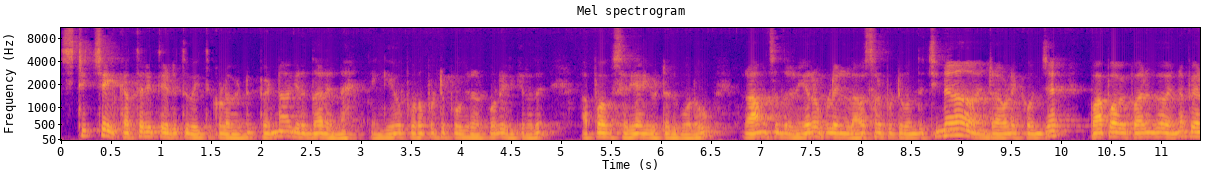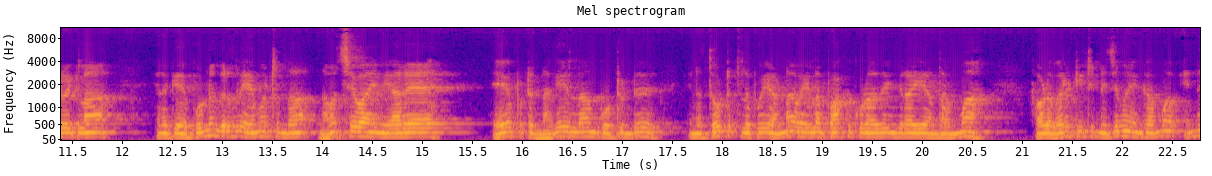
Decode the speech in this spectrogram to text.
ஸ்டிச்சை கத்தரித்து எடுத்து வைத்துக் கொள்ள வேண்டும். பெண்ணாக இருந்தால் என்ன? எங்கேயோ புறப்பட்டு போகிறார் போல இருக்கிறது. அப்பாவுக்கு சரியாகிவிட்டது போலவும் ராமச்சந்திரன் ஏரோப்ளேனில் அவசரப்பட்டு வந்து சின்ன என்று அவளை கொஞ்சம் பாப்பாவை பாருங்க என்ன பேர் வைக்கலாம்? எனக்கு பொண்ணுங்கிறதுல ஏமாற்றம் தான் நமச்சிவாயம் யாரே? ஏகப்பட்ட நகையெல்லாம் போட்டுண்டு என்னை தோட்டத்தில் போய் அண்ணாவை எல்லாம் பார்க்கக்கூடாதுங்கிறாயே அந்த அம்மா. அவளை விரட்டிட்டு நிஜமாக எங்கள் அம்மா என்ன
